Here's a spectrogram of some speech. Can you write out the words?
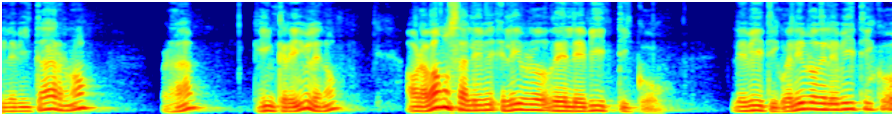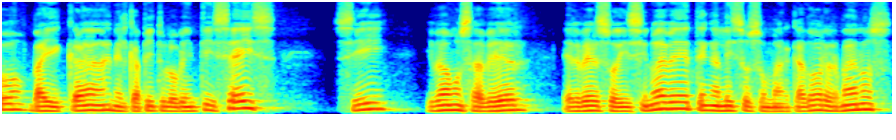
levitar, ¿no? ¿Verdad? Qué increíble, ¿no? Ahora vamos al libro de Levítico. Levítico. El libro de Levítico, va acá en el capítulo 26, ¿sí? Y vamos a ver el verso 19. Tengan listo su marcador, hermanos.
